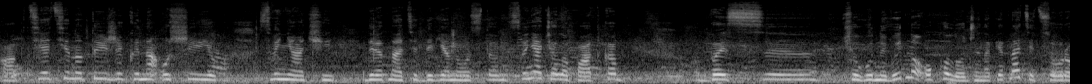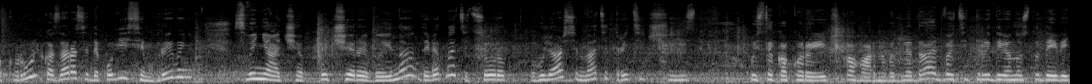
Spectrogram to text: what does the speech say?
акція цінотижики на ошийок свинячий 19,90. Свиняча лопатка без е, чого не видно, охолоджена 15,40. Рулька зараз іде по 8 гривень. Свиняча почеревина 19,40. Гуляш 17,36. Ось така кореєчка гарно виглядає 23,99.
